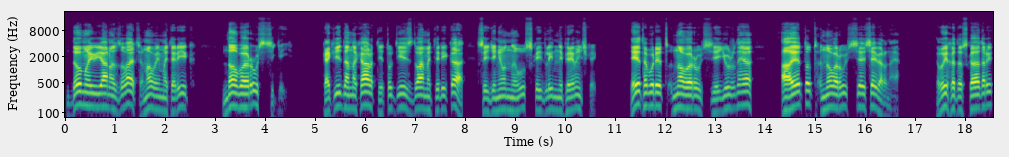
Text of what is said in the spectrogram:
«Думаю я называть новый материк Новоруссией. Как видно на карте, тут есть два материка, соединенные узкой длинной перемычкой. Это будет Новоруссия южная, а этот Новоруссия северная. Выход эскадры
